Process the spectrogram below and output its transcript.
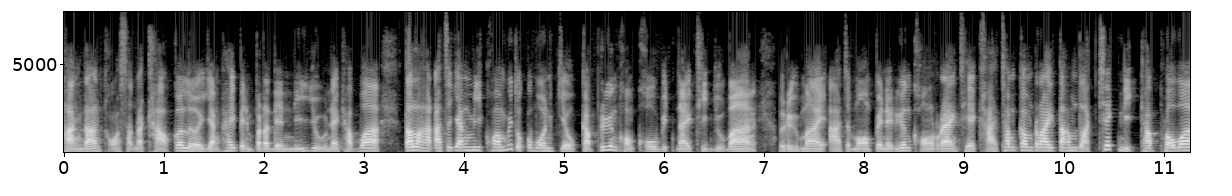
ทางด้านของสำนักข่าวก็เลยยังให้เป็นประเด็นนี้อยู่นะครับว่าตลาดอาจจะยังมีความวิตกกังวลเกี่ยวกับเรื่องของโควิด -19 อยู่บ้าง หรือไม่อาจจะมองเป็นในเรื่องของแรงเทขายทำกำไรตามหลักเทคนิคครับเพราะว่า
